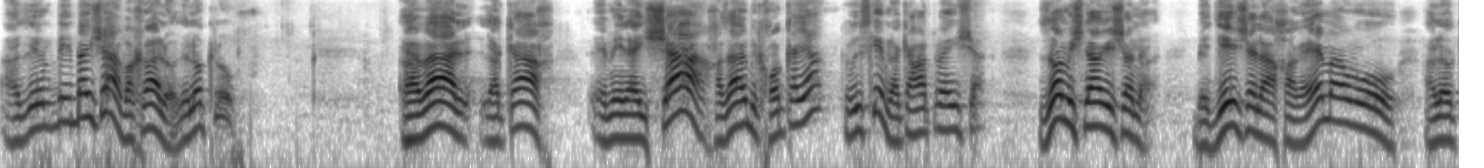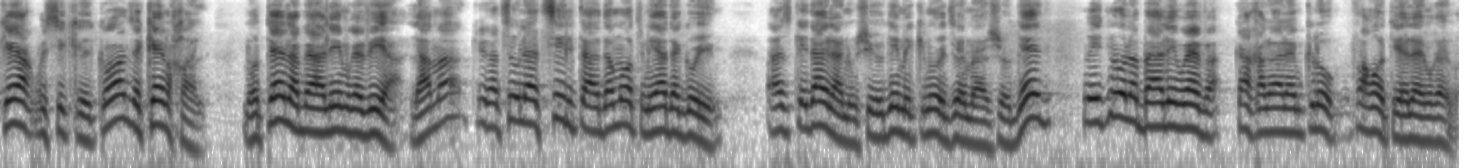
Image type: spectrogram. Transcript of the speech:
אז היא התביישה, מכרה לו, זה לא כלום. אבל לקח מן האישה, חזר בחוק קיים, כי הוא הסכים לקחת מהאישה. זו משנה ראשונה. בדין שלאחריהם אמרו, הלוקח מסיקריקון זה כן חל. נותן לבעלים רביע. למה? כי רצו להציל את האדמות מיד הגויים. אז כדאי לנו שיהודים יקנו את זה מהשודד וייתנו לבעלים רבע. ככה לא יהיה להם כלום, לפחות יהיה להם רבע.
